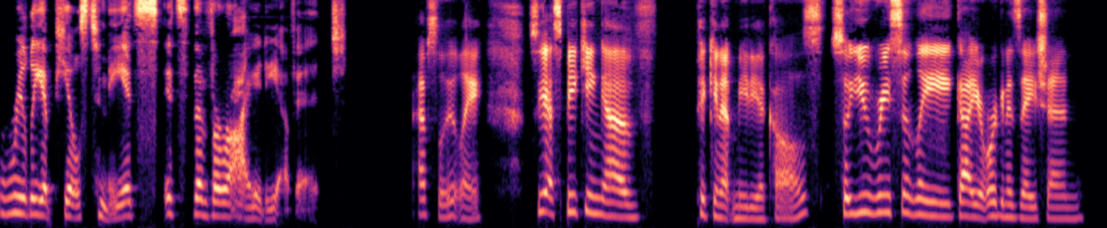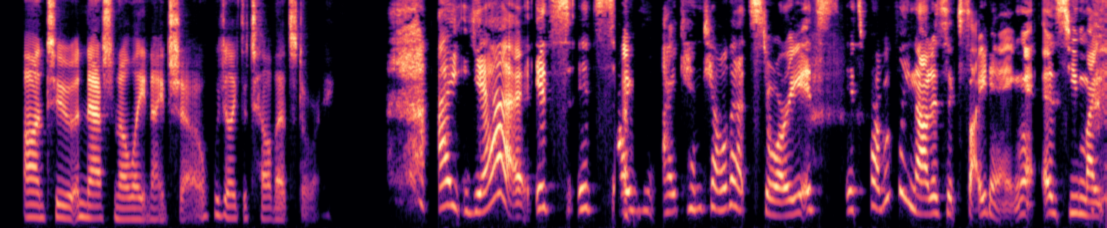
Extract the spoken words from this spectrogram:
really appeals to me. It's it's the variety of it. Absolutely. So yeah, speaking of picking up media calls, so you recently got your organization onto a national late night show. Would you like to tell that story? I yeah, it's it's I I can tell that story. It's it's probably not as exciting as you might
